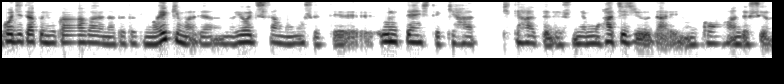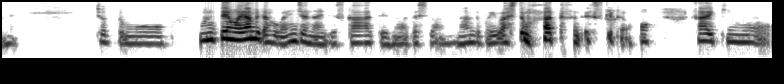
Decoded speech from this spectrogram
ご自宅に伺うようになった時も駅まであの洋一さんも乗せて運転してきは来てはってですねもう80代の後半ですよねちょっともう運転はやめた方がいいんじゃないですかっていうのを私は何度も言わせてもらったんですけども 最近も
